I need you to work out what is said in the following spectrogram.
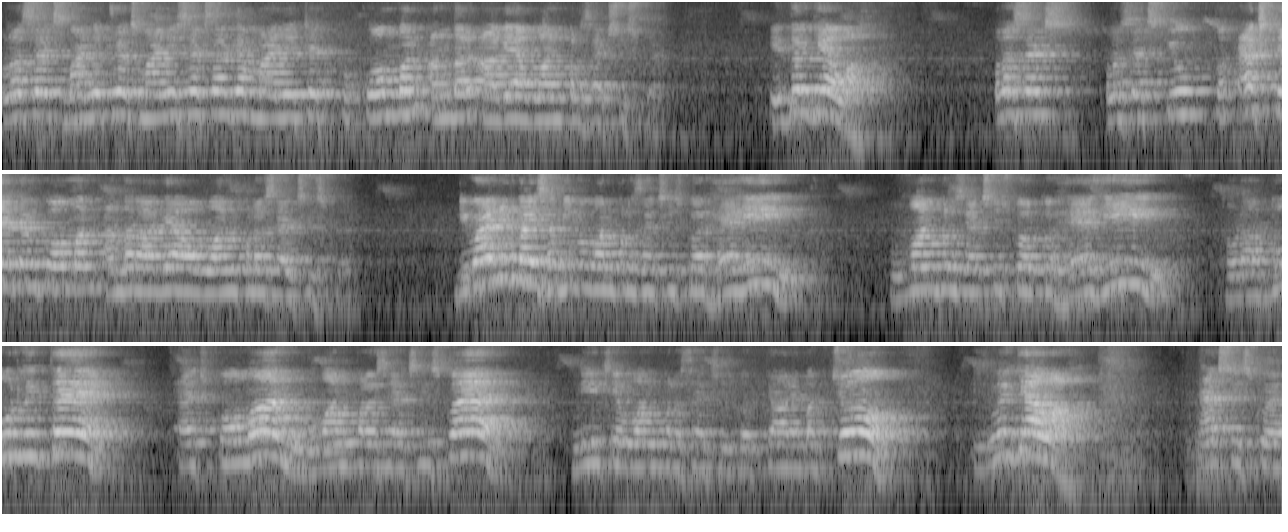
plus x minus two x minus x आ गया माइनस एक्स कॉमन अंदर आ गया वन प्लस एक्स स्क्वायर इधर क्या हुआ? Plus x plus x cube तो एक्स टेकन कॉमन अंदर आ गया one plus x square divided by सभी में वन प्लस एक्स स्क्वायर है ही। वन प्लस एक्स स्क्वायर तो है ही। थोड़ा दूर लिखते हैं। X common one plus x square नीचे वन प्लस एक्स स्क्वायर प्यारे बच्चों? इसमें क्या हुआ? X square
